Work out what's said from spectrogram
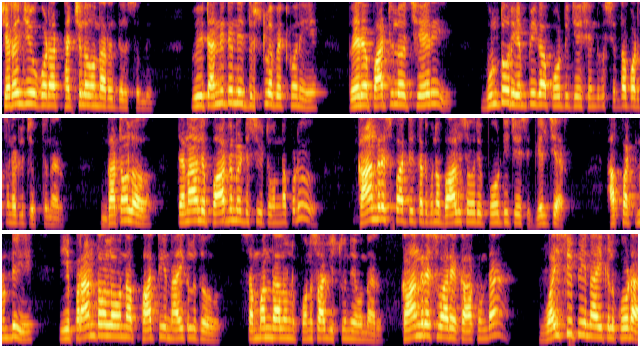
చిరంజీవి కూడా టచ్లో ఉన్నారని తెలుస్తుంది. వీటన్నిటిని దృష్టిలో పెట్టుకొని వేరే పార్టీలో చేరి గుంటూరు ఎంపీగా పోటీ చేసేందుకు సిద్ధపడుతున్నట్లు చెప్తున్నారు. గతంలో తెనాలి పార్లమెంటు సీటు ఉన్నప్పుడు కాంగ్రెస్ పార్టీ తరఫున బాలశౌరి పోటీ చేసి గెలిచారు. అప్పటి నుండి ఈ ప్రాంతంలో ఉన్న పార్టీ నాయకులతో సంబంధాలను కొనసాగిస్తూనే ఉన్నారు. కాంగ్రెస్ వారే కాకుండా వైసీపీ నాయకులు కూడా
